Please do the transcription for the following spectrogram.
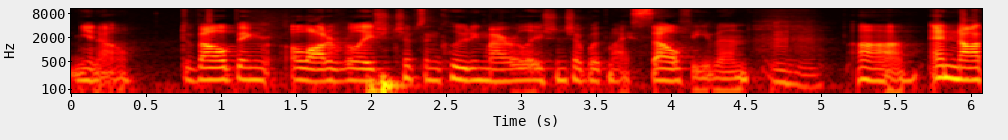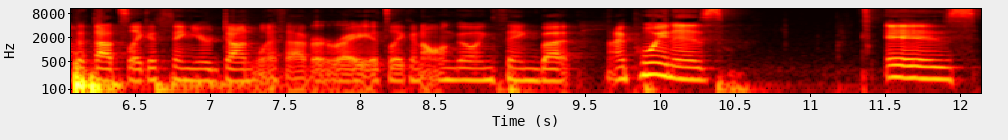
you know developing a lot of relationships, including my relationship with myself even. Uh, and not that that's like a thing you're done with ever, right? It's like an ongoing thing. But my point is, is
